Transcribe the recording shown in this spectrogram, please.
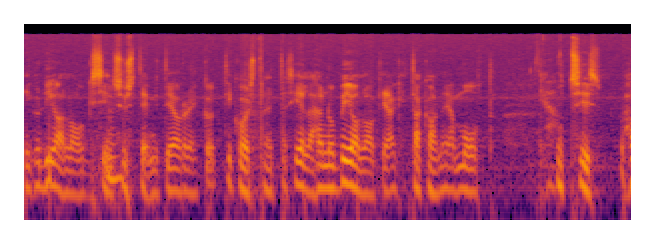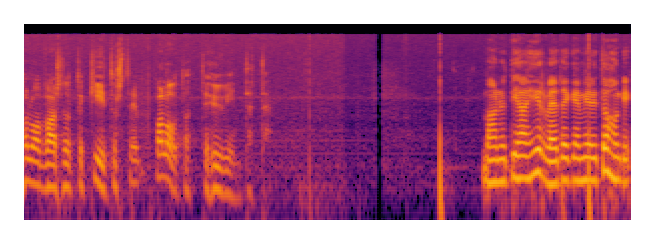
niin dialogisin mm. systeemiteoreetikoista, että siellähän on biologiakin takana ja muuta. Mutta siis haluan vaan sanoa, että kiitos, te valotatte hyvin tätä. Mä oon nyt ihan hirveä tekee mieli tuohonkin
